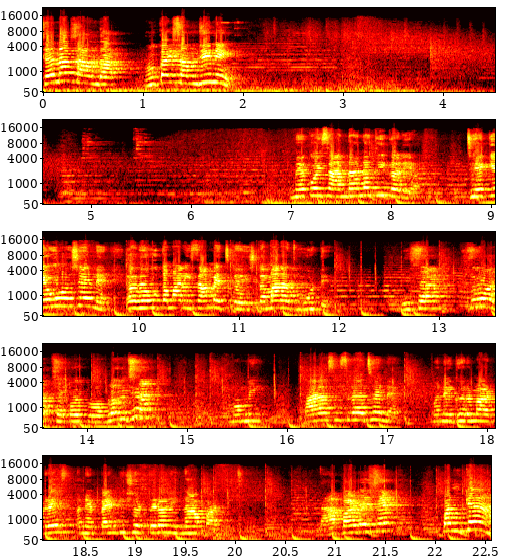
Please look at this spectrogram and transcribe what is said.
શેના સાંધા? હું કઈ સમજી નહીં. મેં કોઈ સાંધા નથી કર્યા. જે કેવું હશે ને હવે હું તમારી સામે જ કહીશ તમારા જ મોઢે. નિશા શું વાત છે? કોઈ પ્રોબ્લેમ છે? મમ્મી મારા સસરા છે ને મને ઘરમાં ડ્રેસ અને પેન્ટ ટી શર્ટ પહેરવાની ના પાડી. ના પાડે છે? પણ કેમ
